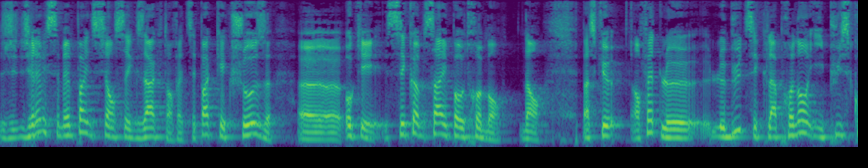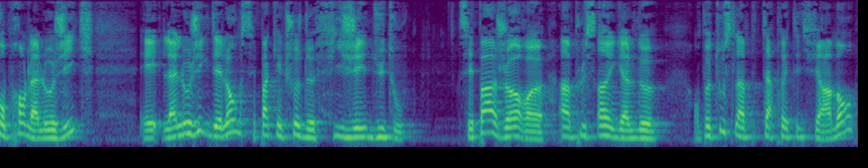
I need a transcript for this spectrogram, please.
je dirais mais c'est même pas une science exacte en fait c'est pas quelque chose euh, ok c'est comme ça et pas autrement non parce que en fait le le but c'est que l'apprenant il puisse comprendre la logique et la logique des langues c'est pas quelque chose de figé du tout c'est pas genre euh, 1 plus 1 égale 2 on peut tous l'interpréter différemment.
